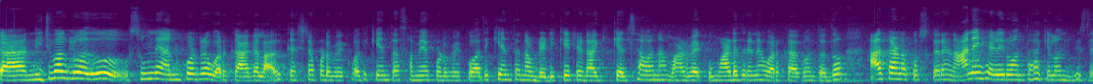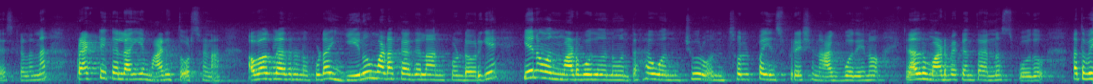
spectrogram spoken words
ಕಾ, ನಿಜವಾಗ್ಲೂ ಅದು ಸುಮ್ಮನೆ ಅಂದ್ಕೊಂಡ್ರೆ ವರ್ಕ್ ಆಗಲ್ಲ. ಅದಕ್ಕೆ ಕಷ್ಟಪಡಬೇಕು, ಅದಕ್ಕೆ ಅಂತ ಸಮಯ ಕೊಡಬೇಕು, ಅದಕ್ಕೆ ಅಂತ ನಾವು ಡೆಡಿಕೇಟೆಡ್ ಆಗಿ ಕೆಲಸವನ್ನು ಮಾಡಬೇಕು ಮಾಡಿದ್ರೇ ವರ್ಕ್ ಆಗುವಂಥದ್ದು ಆ ಕಾರಣಕ್ಕೋಸ್ಕರ ನಾನೇ ಹೇಳಿರುವಂತಹ ಕೆಲವೊಂದು ಬಿಸ್ನೆಸ್ಗಳನ್ನು ಪ್ರಾಕ್ಟಿಕಲ್ ಆಗಿ ಮಾಡಿ ತೋರಿಸೋಣ. ಅವಾಗಲಾದ್ರೂ ಕೂಡ ಏನೂ ಮಾಡೋಕ್ಕಾಗಲ್ಲ ಅಂದ್ಕೊಂಡವ್ರಿಗೆ ಏನೋ ಒಂದು ಮಾಡ್ಬೋದು ಅನ್ನುವಂತಹ ಒಂಚೂರು, ಒಂದು ಸ್ವಲ್ಪ ಇನ್ಸ್ಪಿರೇಷನ್ ಆಗ್ಬೋದೇನೋ ಏನಾದರೂ ಮಾಡಬೇಕಂತ ಅನ್ನಿಸ್ಬೋದು. ಅಥವಾ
